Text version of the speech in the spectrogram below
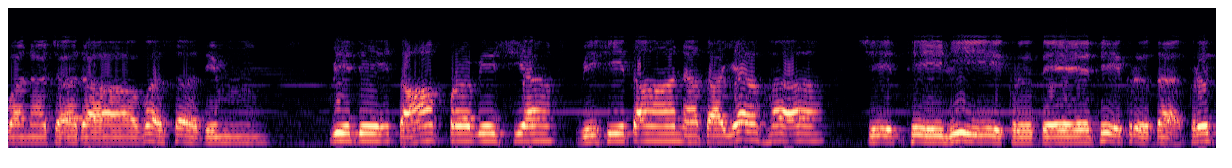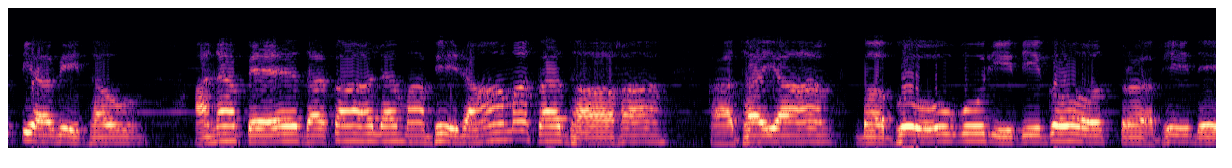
वनचरावसतिम्। विदिता प्रविश्य विहितानतयः शिथिलीकृतेऽधिकृतकृत्यविधौ अनपेदकालमभिरामकथाः कथयां बभूवुरिति गोत्रभिदे।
